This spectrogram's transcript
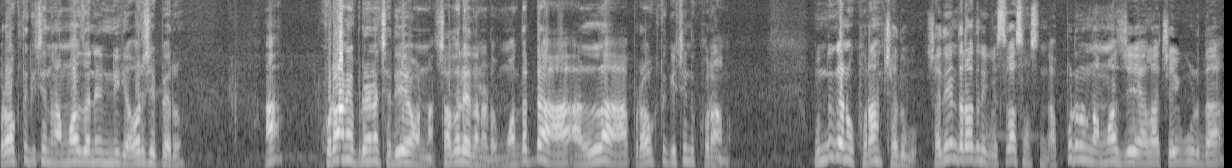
ప్రవక్తకి ఇచ్చింది నమాజ్ అని నీకు ఎవరు చెప్పారు? ఖురాన్ ఎప్పుడైనా చదివేవన్నా? చదవలేదన్నాడు. మొదట అల్లా ప్రవక్తకి ఇచ్చింది ఖురాన్. ముందుగా నువ్వు ఖురాన్ చదువు. చదివిన తర్వాత నీకు విశ్వాసం వస్తుంది. అప్పుడు నువ్వు నమాజ్ చేయాలా? చేయకూడదా?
